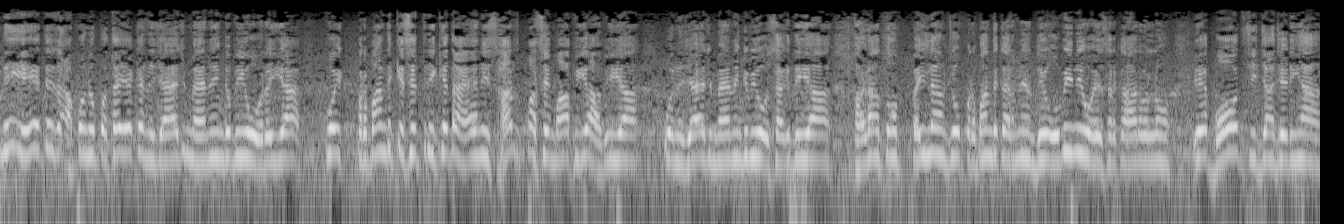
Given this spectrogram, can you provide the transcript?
ਨਹੀਂ ਇਹ ਤੇ ਆਪਾਂ ਨੂੰ ਪਤਾ ਹੀ ਹੈ ਕਿ ਨਜਾਇਜ਼ ਮੈਨਿੰਗ ਵੀ ਹੋ ਰਹੀ ਆ। ਕੋਈ ਪ੍ਰਬੰਧ ਕਿਸੇ ਤਰੀਕੇ ਦਾ ਹੈ ਨਹੀਂ। ਹਰ ਪਾਸੇ ਮਾਫੀਆ ਵੀ ਆ ਉਹ ਨਜਾਇਜ਼ ਮੈਨਿੰਗ ਵੀ ਹੋ ਸਕਦੀ ਆ। ਹੜਾਂ ਤੋਂ ਪਹਿਲਾਂ ਜੋ ਪ੍ਰਬੰਧ ਕਰਨੇ ਹੁੰਦੇ ਉਹ ਵੀ ਨਹੀਂ ਹੋਏ ਸਰਕਾਰ ਵੱਲੋਂ। ਇਹ ਬਹੁਤ ਚੀਜ਼ਾਂ ਜਿਹੜੀਆਂ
